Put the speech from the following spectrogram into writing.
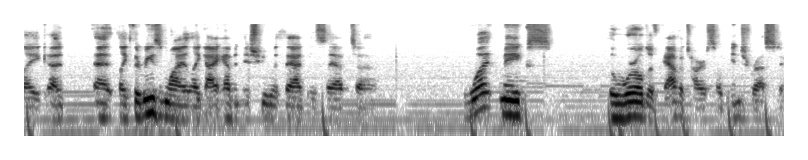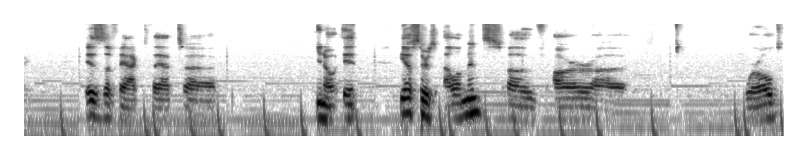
like like the reason why like I have an issue with that is that uh, what makes the world of Avatar so interesting is the fact that uh, you know it. Yes, there's elements of our uh, world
